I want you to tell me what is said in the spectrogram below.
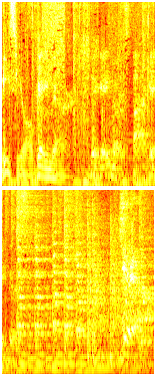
Vicio Gamer. De gamers para gamers. Yeah.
